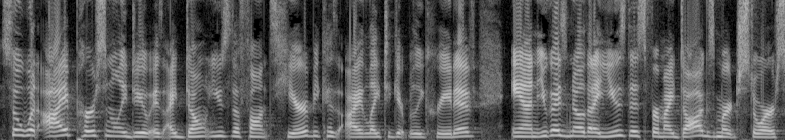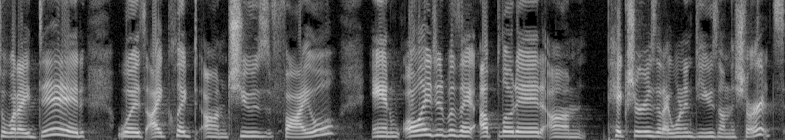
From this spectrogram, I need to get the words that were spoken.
So what I personally do is I don't use the fonts here because I like to get really creative. And you guys know that I use this for my dog's merch store. So what I did was I clicked um, choose file and all I did was I uploaded um, pictures that I wanted to use on the shirts.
